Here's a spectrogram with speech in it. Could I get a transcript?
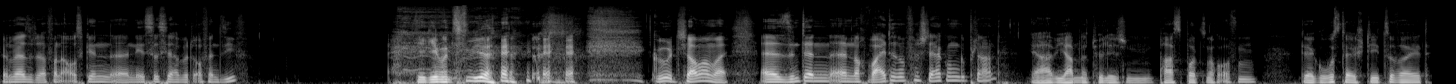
Können wir also davon ausgehen, äh, nächstes Jahr wird offensiv? Wir geben uns Mühe. Gut, schauen wir mal. Äh, sind denn äh, noch weitere Verstärkungen geplant? Ja, wir haben natürlich ein paar Spots noch offen. Der Großteil steht soweit,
